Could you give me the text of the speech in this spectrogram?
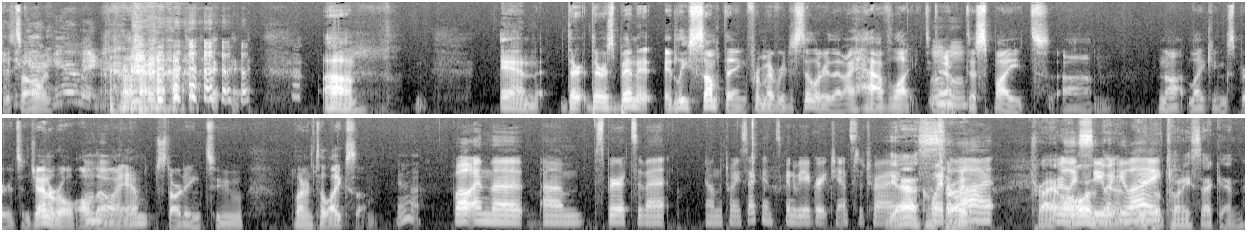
It's all um, and there there's been at, at least something from every distillery that I have liked, Yeah. Mhm. despite um, not liking spirits in general. Although Mhm. I am starting to learn to like some. Yeah. Well, and the um, spirits event on the 22nd is going to be a great chance to try Yes. quite a right. lot. Try Really all of see what them. you April like. twenty second.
